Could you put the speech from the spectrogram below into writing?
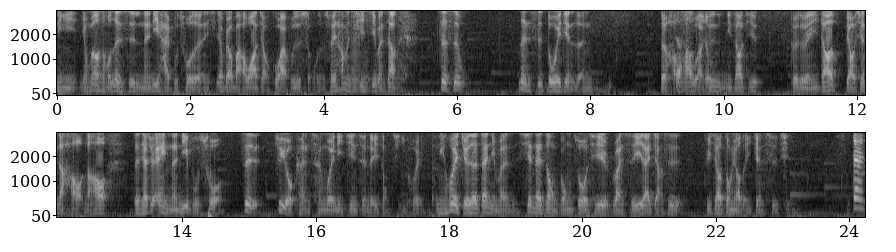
你有没有什么认识能力还不错的人？要不要把他挖角过来或者什么的？所以他们其实基本上，这是认识多一点人的好处啊。就是你只要基，对对，你只要表现的好，然后人家觉得哎你能力不错，这就有可能成为你晋升的一种机会。你会觉得在你们现在这种工作，其实软实力来讲是比较重要的一件事情。但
